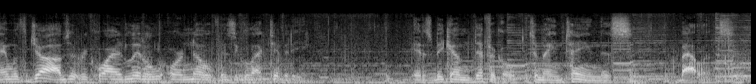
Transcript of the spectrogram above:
and with jobs that required little or no physical activity, it has become difficult to maintain this balance.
